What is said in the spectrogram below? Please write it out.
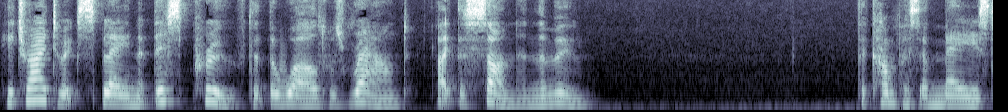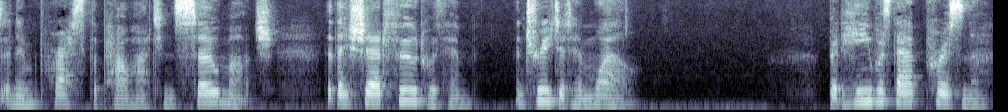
He tried to explain that this proved that the world was round like the sun and the moon. The compass amazed and impressed the Powhatans so much that they shared food with him and treated him well. But he was their prisoner,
